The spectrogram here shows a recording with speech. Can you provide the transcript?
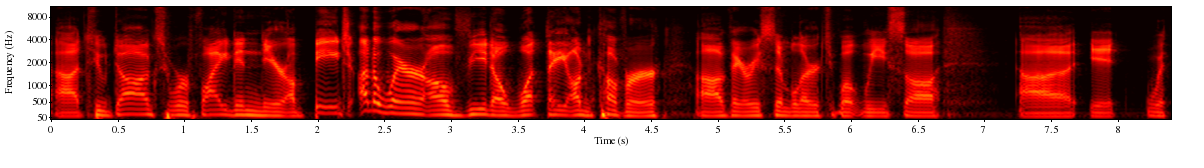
uh, two dogs who were fighting near a beach, unaware of, you know, what they uncover. Uh, very similar to what we saw uh, it with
